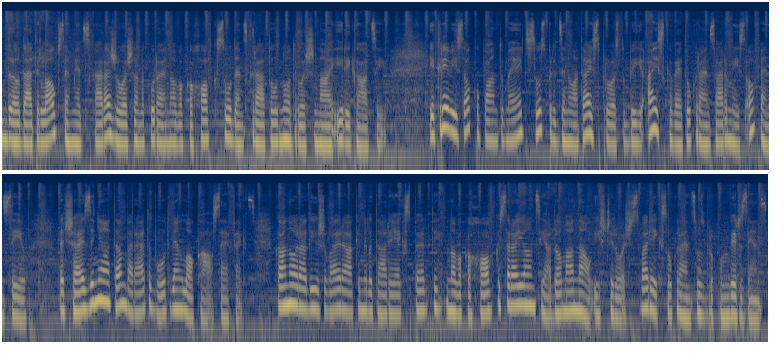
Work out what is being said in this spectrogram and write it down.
Apdraudēta ir lauksaimnieciskā ražošana, kurai Novakohovkas ūdenskrātu nodrošināja irigāciju. Ja Krievijas okupantu mērķis uzspridzinot aizsprostu bija aizkavēt Ukrainas armijas ofensīvu, tad šai ziņā tam varētu būt vien lokāls efekts. Kā norādījuši vairāki militārie eksperti, Novakahovkas rajons jādomā nav izšķiroši svarīgs Ukrainas uzbrukuma virziens.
